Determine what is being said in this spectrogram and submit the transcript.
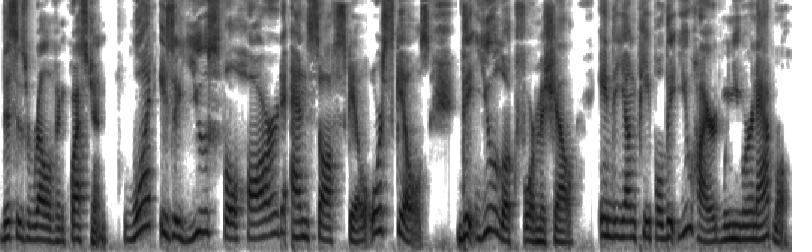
this is a relevant question. What is a useful hard and soft skill or skills that you look for, Michelle, in the young people that you hired when you were an admiral?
